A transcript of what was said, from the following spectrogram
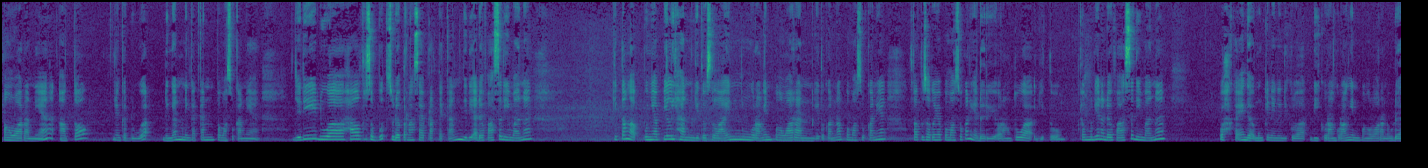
pengeluarannya atau yang kedua, dengan meningkatkan pemasukannya. Jadi dua hal tersebut sudah pernah saya praktekkan. Jadi ada fase di mana kita nggak punya pilihan gitu selain ngurangin pengeluaran gitu karena pemasukannya satu-satunya pemasukan ya dari orang tua gitu. Kemudian ada fase di mana wah kayaknya nggak mungkin ini dikurang-kurangin pengeluaran udah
